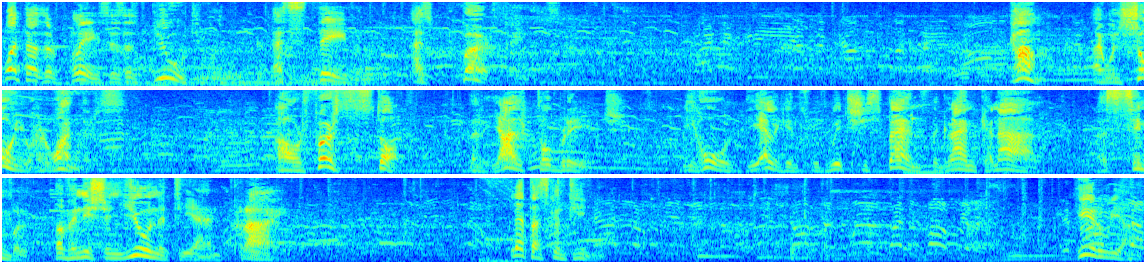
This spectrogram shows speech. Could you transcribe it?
What other place is as beautiful, as stable, as perfect? Come, I will show you her wonders. Our first stop, the Rialto Bridge. Behold the elegance with which she spans the Grand Canal, a symbol of Venetian unity and pride. Let us continue. Here we are,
